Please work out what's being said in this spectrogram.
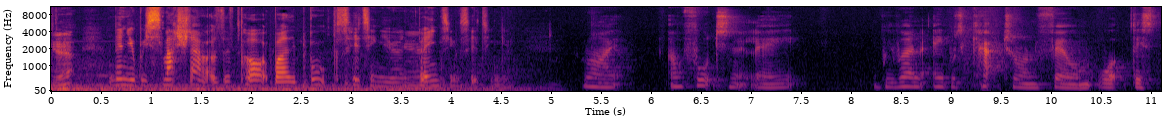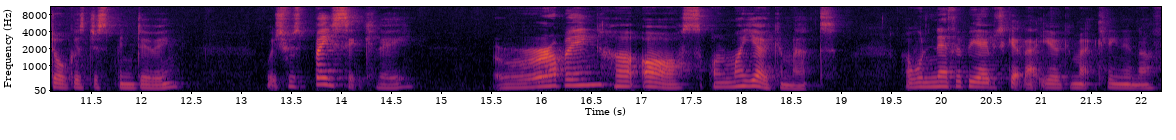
Yeah? And then you'll be smashed out of the park by the books hitting you and Yeah. paintings hitting you. Right. Unfortunately, we weren't able to capture on film what this dog has just been doing, which was basically rubbing her ass on my yoga mat. I will never be able to get that yoga mat clean enough.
